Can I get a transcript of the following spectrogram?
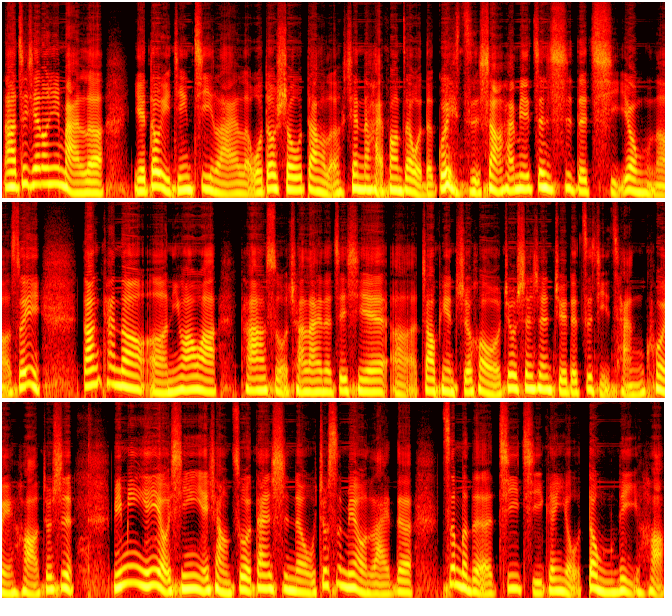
那这些东西买了也都已经寄来了，我都收到了，现在还放在我的柜子上，还没正式的启用呢。所以当看到呃泥娃娃他所传来的这些呃照片之后，我就深深觉得自己。惭愧哈，就是明明也有心也想做，但是呢，我就是没有来的这么的积极跟有动力哈。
